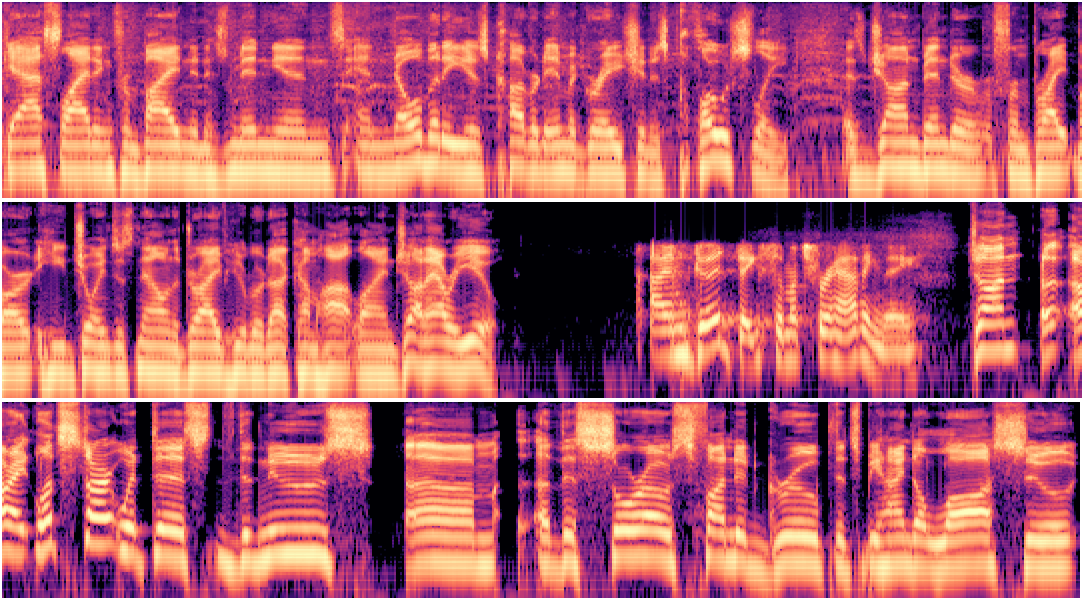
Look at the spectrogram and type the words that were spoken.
gaslighting from Biden and his minions, and nobody has covered immigration as closely as John Binder from Breitbart. He joins us now on the DriveHuber.com hotline. John, how are you? I'm good. Thanks so much for having me. John, uh, all right, let's start with this the news um, of this Soros funded group that's behind a lawsuit.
